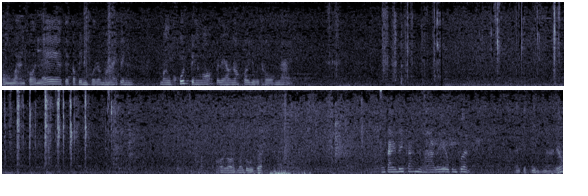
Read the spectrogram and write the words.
ของหวานก่อนแล้ว แต่ก็เป็นผลไม้เป็นมังคุดเป็นเงาะไปแล้วเนาะก็อยู่ท้องได้เอาหลอดมาดูดด้วยไปด้วยกันมาเร็วเพื่อนๆใครจะกินมาเร็ว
